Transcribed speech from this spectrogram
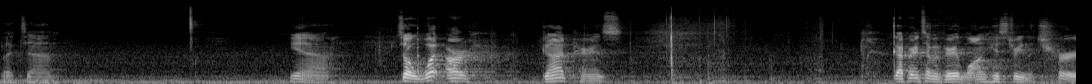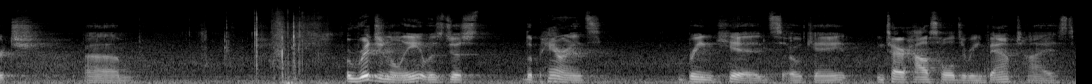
but um, yeah. So what are godparents? Godparents have a very long history in the church. Um, originally, it was just the parents bring kids, okay? Entire households are being baptized.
